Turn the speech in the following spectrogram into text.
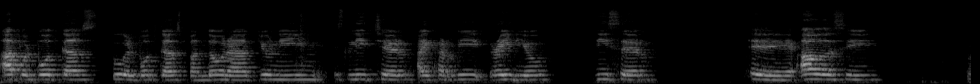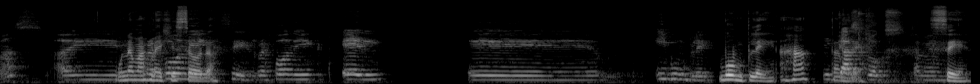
Apple Podcast, Google Podcast, Pandora, TuneIn, Slitcher, iHeartRadio, Deezer, eh. ¿Qué ¿Más? Hay Una más ahora. Sí, Rephonic, El, eh, y Boomplay. Boomplay, ajá. Y también. Castbox también. Sí.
